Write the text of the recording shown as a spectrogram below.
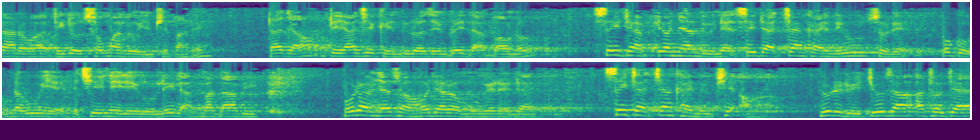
နာတော်ဟာဒီလိုဆုံးမလို့ရင်ဖြစ်ပါတယ်ဒါကြောင့်တရားချစ်ခင်သူတော်စင်ပြိဿအပေါင်းတို့စိတ်ဓာတ်ပြောညံ့သူနဲ့စိတ်ဓာတ်ကြန့်ခိုင်သူဆိုတဲ့ ပုဂ္ဂိုလ်နှစ်ဦးရဲ့အခြေအနေတွေကိုလေ့လာမှတ်သားပြီးဘုရားမြတ်စွာဟောကြားတော်မူခဲ့တဲ့အတိုင်းစိတ်ဓာတ်ကြန့်ခိုင်သူဖြစ်အောင်တို့တွေကြိုးစားအထောက်ကြရ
